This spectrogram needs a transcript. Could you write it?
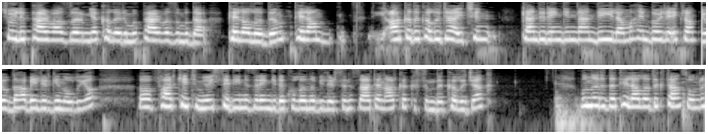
Şöyle pervazlarım, yakalarımı, pervazımı da telaladım. Telam arkada kalacağı için kendi renginden değil ama hem böyle ekran daha belirgin oluyor. Ee, Fark etmiyor. İstediğiniz rengi de kullanabilirsiniz. Zaten arka kısımda kalacak. Bunları da telaladıktan sonra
